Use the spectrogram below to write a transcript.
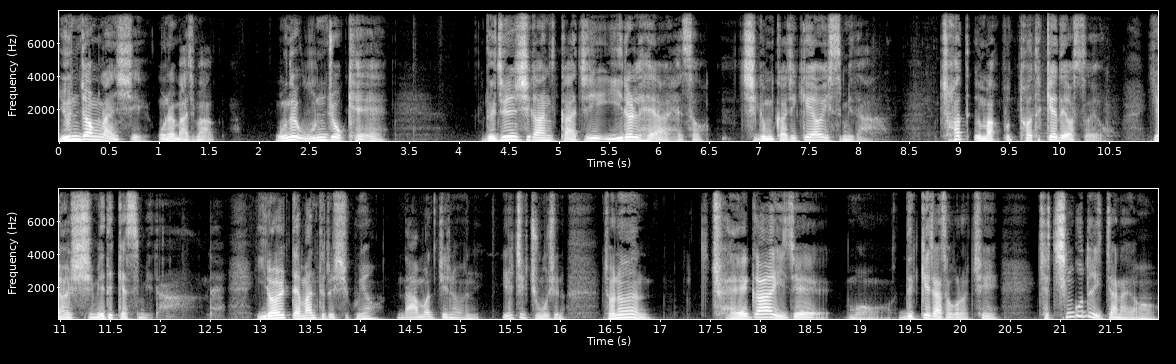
윤정란 씨, 오늘 마지막. 오늘 운 좋게 늦은 시간까지 일을 해야 해서 지금까지 깨어 있습니다. 첫 음악부터 듣게 되었어요. 열심히 듣겠습니다. 네. 이럴 때만 들으시고요. 나머지는 일찍 주무시는. 저는 제가 이제 뭐 늦게 자서 그렇지 제 친구들 있잖아요.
